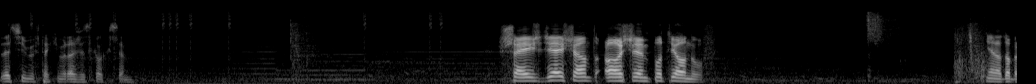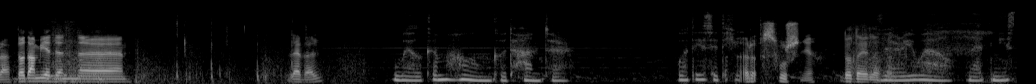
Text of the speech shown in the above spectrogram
lecimy w takim razie z koksem. 68 potionów. Nie no dobra, dodam jeden e, level. Welcome home, good hunter. What is it. R słusznie, dodaj level. Very well. Let me... s-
